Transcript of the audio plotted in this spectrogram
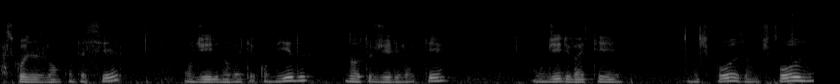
As coisas vão acontecer. Um dia ele não vai ter comida, no outro dia ele vai ter. Um dia ele vai ter uma esposa, um esposo,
